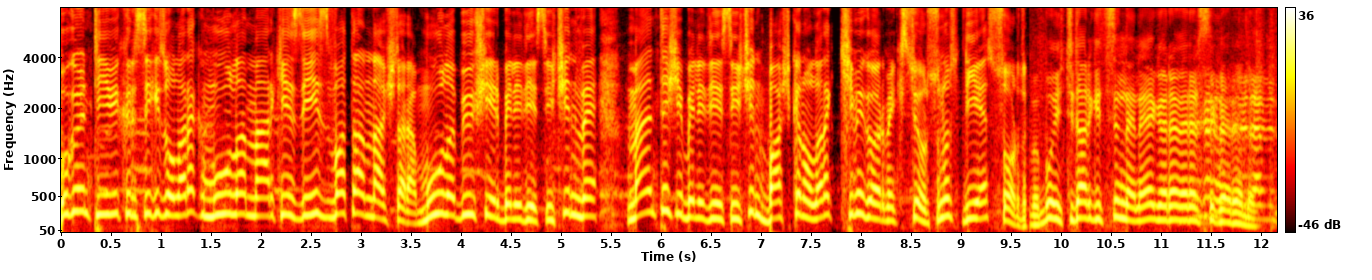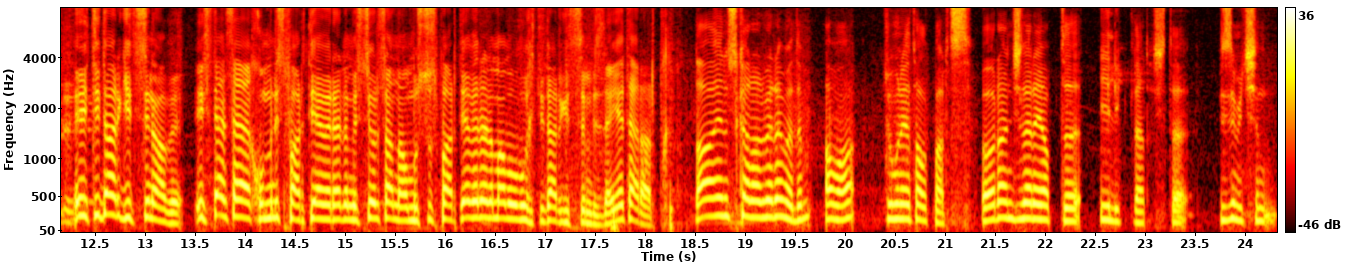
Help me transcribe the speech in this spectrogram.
Bugün TV48 olarak Muğla merkezdeyiz. Vatandaşlara Muğla Büyükşehir Belediyesi için ve Menteşe Belediyesi için başkan olarak kimi görmek istiyorsunuz diye sorduk. Bu iktidar gitsin de neye göre verirsek verelim. İktidar gitsin abi. İsterse Komünist Parti'ye verelim, istiyorsan namussuz partiye verelim ama bu iktidar gitsin bizde. Yeter artık. Daha henüz karar veremedim ama Cumhuriyet Halk Partisi. Öğrencilere yaptığı iyilikler işte bizim için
